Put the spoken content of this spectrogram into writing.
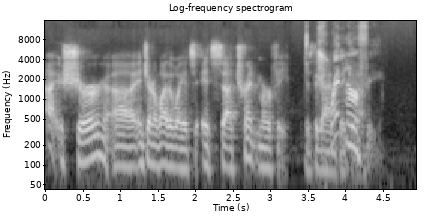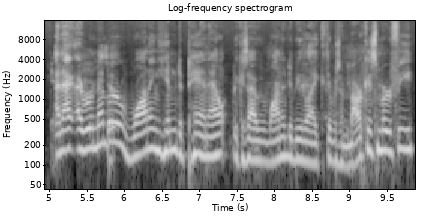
Uh, sure. Uh, in general, by the way, it's it's uh, Trent Murphy is the guy. Trent Murphy. Yeah. And I, I remember so, wanting him to pan out because I wanted to be like there was a Marcus Murphy,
